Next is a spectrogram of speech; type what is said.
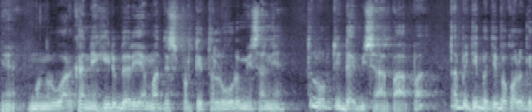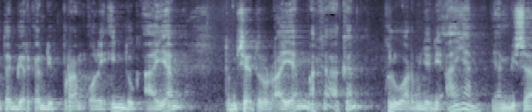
Ya, mengeluarkan yang hidup dari yang mati seperti telur misalnya. Telur tidak bisa apa-apa. Tapi tiba-tiba kalau kita biarkan diperam oleh induk ayam. Misalnya telur ayam maka akan keluar menjadi ayam. Yang bisa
